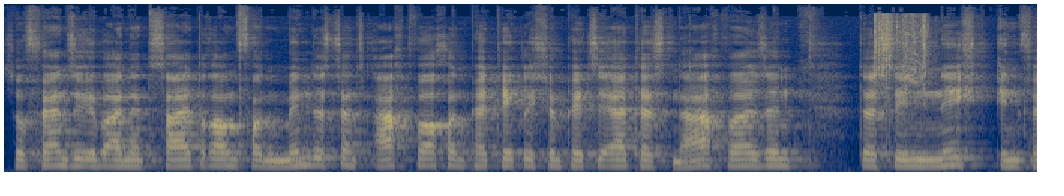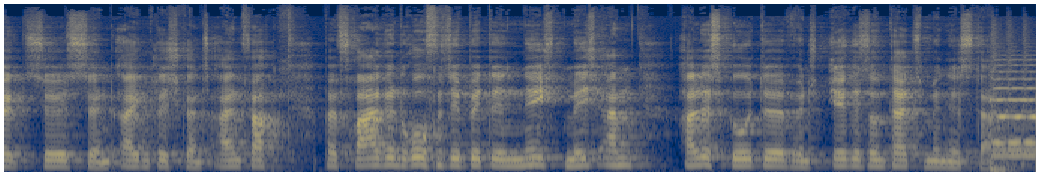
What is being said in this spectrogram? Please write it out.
sofern sie über einen Zeitraum von mindestens acht Wochen per täglichem PCR-Test nachweisen, dass sie nicht infektiös sind. Eigentlich ganz einfach. Bei Fragen rufen Sie bitte nicht mich an. Alles Gute wünscht Ihr Gesundheitsminister.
